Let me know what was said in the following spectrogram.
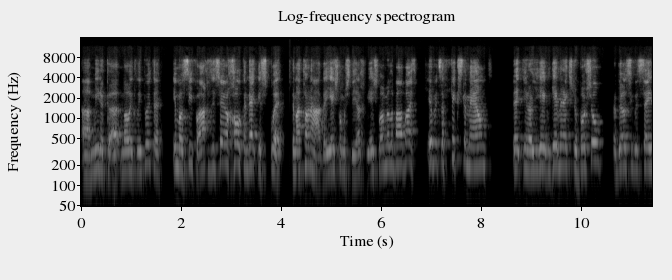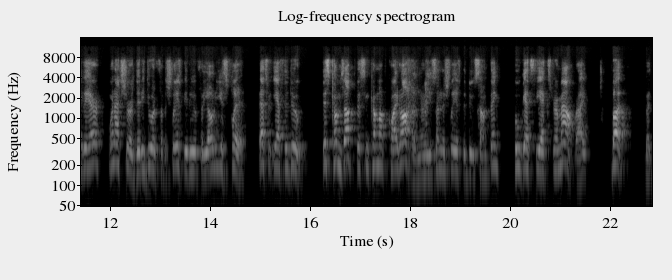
Uh, uh, molik liputa imosifa chok, and that you split. The matana lo If it's a fixed amount that you know you gave gave an extra bushel, Rabbi Yossi would say there, we're not sure. Did he do it for the shlich? Did he do it for the owner? You split it. That's what you have to do. This comes up. This can come up quite often. You know, you send the shlich to do something. Who gets the extra amount, right? But but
